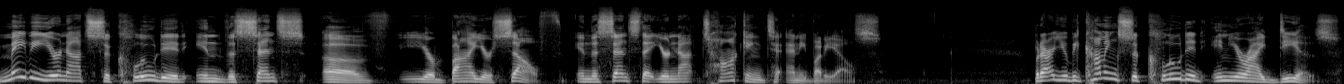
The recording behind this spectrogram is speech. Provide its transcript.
maybe you're not secluded in the sense of you're by yourself, in the sense that you're not talking to anybody else. But are you becoming secluded in your ideas?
